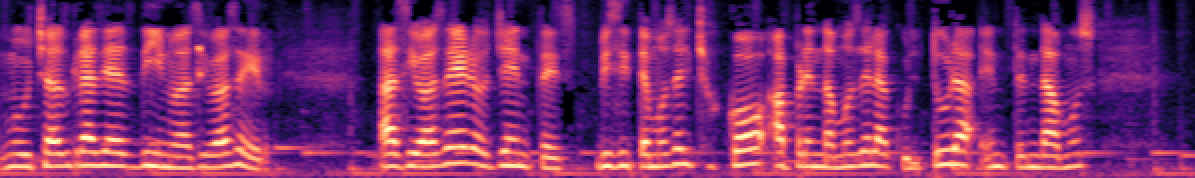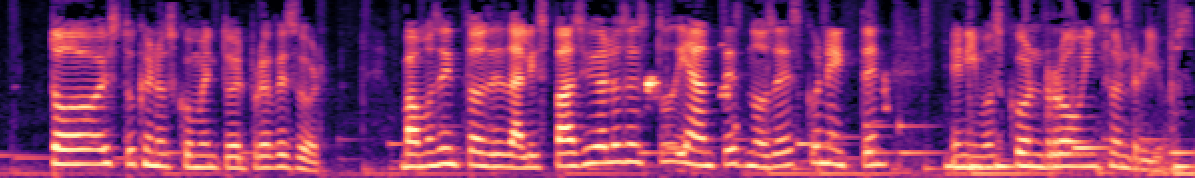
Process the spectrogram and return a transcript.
Muchas gracias, Dino. Así va a ser. Así va a ser, oyentes. Visitemos el Chocó, aprendamos de la cultura, entendamos todo esto que nos comentó el profesor. Vamos entonces al espacio de los estudiantes, no se desconecten. Venimos con Robinson Ríos.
